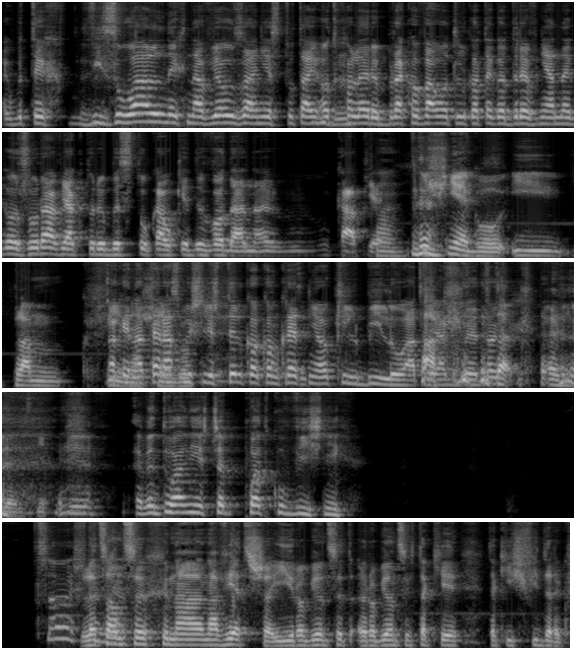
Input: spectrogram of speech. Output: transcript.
Jakby tych wizualnych nawiązań jest tutaj -hmm. od mhm. cholery. Brakowało tylko tego drewnianego żurawia, który by stukał, kiedy woda na kapie. Tak, I śniegu, i plam krwi Okej, okay, no teraz myślisz tylko konkretnie o Kill Billu, a to tak, jakby... To... tak, ewidentnie. Ewentualnie jeszcze płatków wiśni. Coś Lecących na, na wietrze i robiących, robiących takie, taki świderek.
